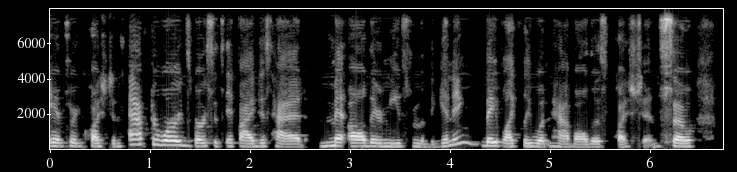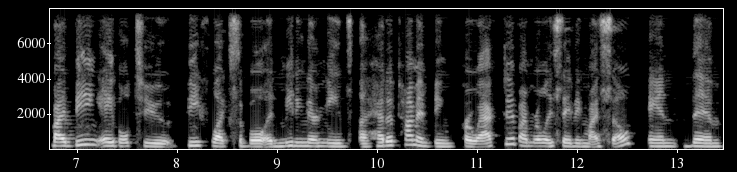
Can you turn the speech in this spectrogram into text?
answering questions afterwards versus if I just had met all their needs from the beginning, they likely wouldn't have all those questions. So by being able to be flexible and meeting their needs ahead of time and being proactive, I'm really saving myself and them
